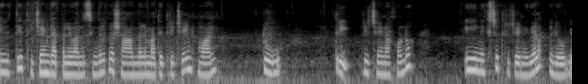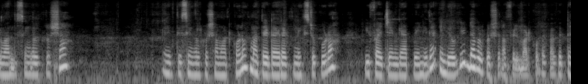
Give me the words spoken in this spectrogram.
ಈ ರೀತಿ ತ್ರೀ ಚೈನ್ ಗ್ಯಾಪಲ್ಲಿ ಒಂದು ಸಿಂಗಲ್ ಕ್ರೋಶ ಆದಮೇಲೆ ಮತ್ತೆ three chain one, two three three chain ಹಾಕ್ಕೊಂಡು ಈ ನೆಕ್ಸ್ಟ್ ತ್ರೀ ಚೈನ್ ಇದೆಯಲ್ಲ, ಇಲ್ಲಿ ಹೋಗಿ ಒಂದು ಸಿಂಗಲ್ ಕ್ರೋಶ ಈ ರೀತಿ ಸಿಂಗಲ್ ಕ್ರೋಶ ಮಾಡಿಕೊಂಡು ಮತ್ತು ಡೈರೆಕ್ಟ್ ನೆಕ್ಸ್ಟು ಕೂಡ ಈ ಫೈ ಚೈನ್ ಗ್ಯಾಪ್ ಏನಿದೆ, ಇಲ್ಲಿ ಹೋಗಿ ಡಬಲ್ ಕ್ರೋಶನ ಫಿಲ್ ಮಾಡ್ಕೋಬೇಕಾಗುತ್ತೆ.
